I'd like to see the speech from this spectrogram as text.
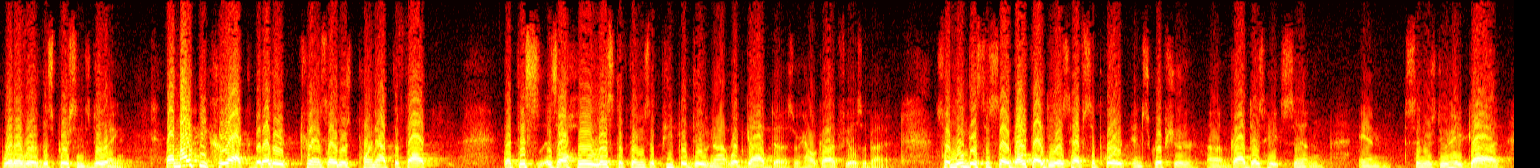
whatever this person's doing. That might be correct, but other translators point out the fact that this is a whole list of things that people do, not what God does or how God feels about it. So needless to say, both ideas have support in Scripture. Uh, God does hate sin, and sinners do hate God.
